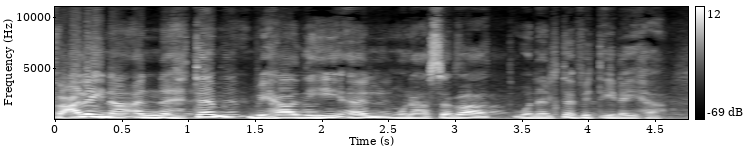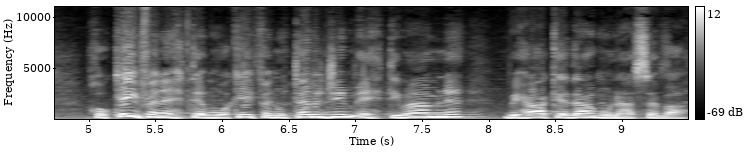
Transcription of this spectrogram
فعلينا أن نهتم بهذه المناسبات ونلتفت إليها. كيف نهتم وكيف نترجم اهتمامنا بهكذا مناسبات؟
